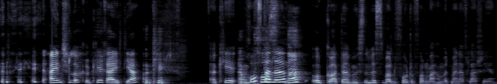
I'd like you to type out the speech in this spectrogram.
Ein Schluck, okay, reicht, ja? Okay. Okay, Ähm, Prosterle. ne? Oh Gott, da müssen, müssen wir ein Foto von machen mit meiner Flasche hier.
